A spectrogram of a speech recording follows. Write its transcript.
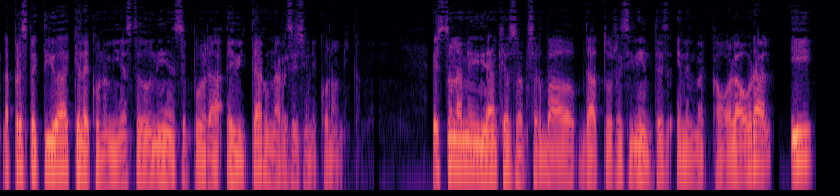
la perspectiva de que la economía estadounidense podrá evitar una recesión económica. Esto en la medida en que se ha observado datos resilientes en el mercado laboral y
